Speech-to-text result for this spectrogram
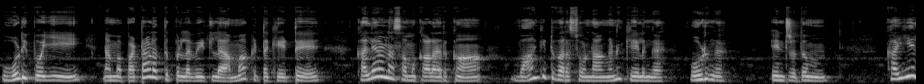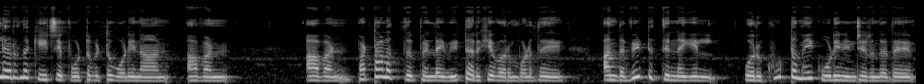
ஓடிப்போய் நம்ம பட்டாளத்து பிள்ளை வீட்டில் அம்மா கிட்ட கேட்டு கல்யாண சமக்காலம் இருக்கான் வாங்கிட்டு வர சொன்னாங்கன்னு கேளுங்க ஓடுங்க என்றதும் கையிலிருந்த கீற்றை போட்டுவிட்டு ஓடினான் அவன். அவன் பட்டாளத்து பிள்ளை வீட்டு அருகே வரும்பொழுது அந்த வீட்டு திண்ணையில் ஒரு கூட்டமே கூடி நின்றிருந்தது.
